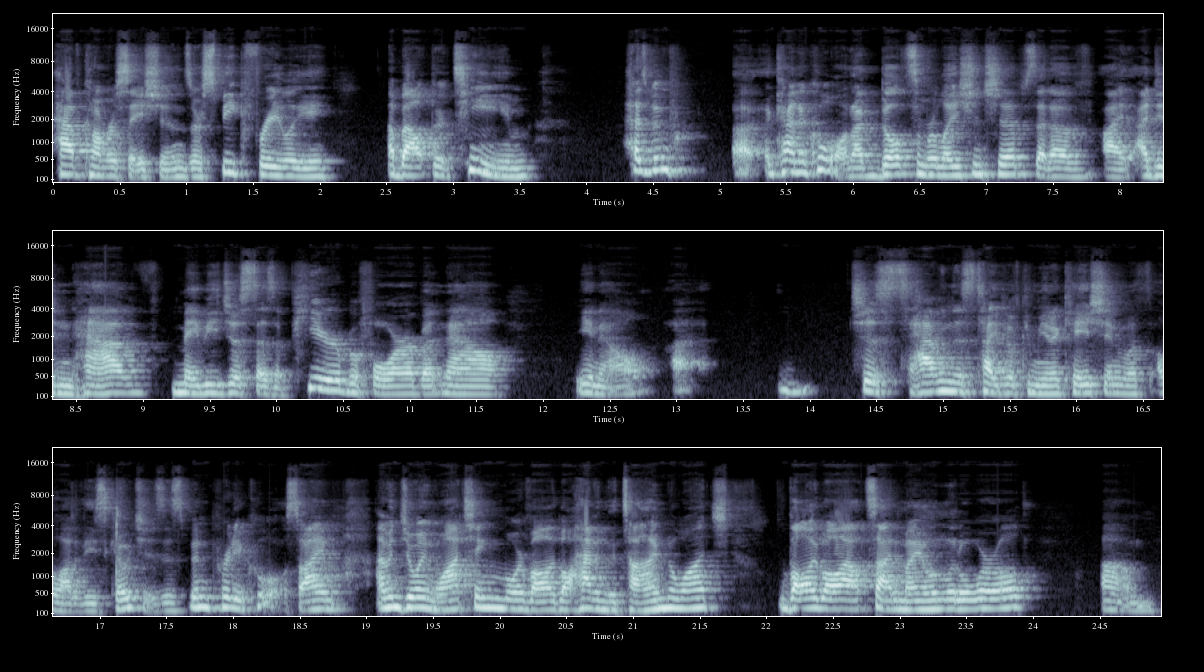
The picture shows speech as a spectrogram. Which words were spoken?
have conversations or speak freely about their team has been uh, kind of cool. And I've built some relationships that I've, I, I didn't have maybe just as a peer before, but now, you know, uh, just having this type of communication with a lot of these coaches has been pretty cool. So I'm I'm enjoying watching more volleyball, having the time to watch volleyball outside of my own little world um,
